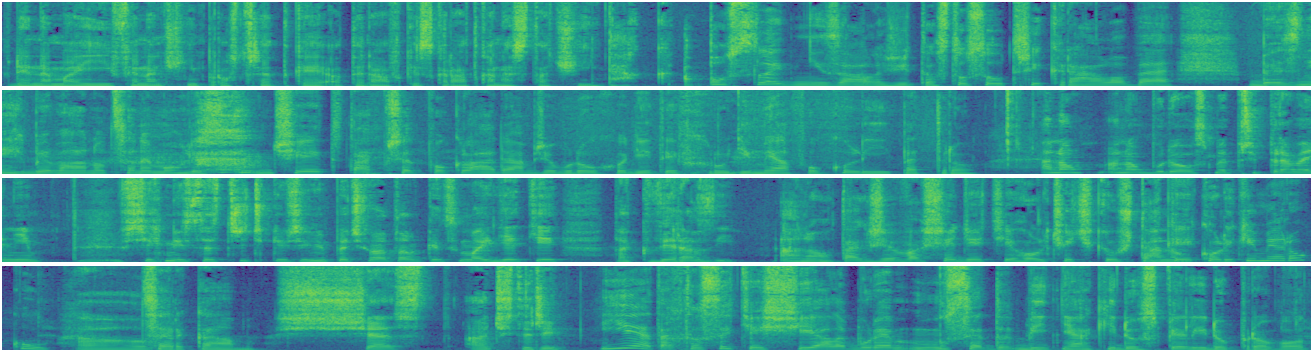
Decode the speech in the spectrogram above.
kdy nemají finanční prostředky a ty dávky zkrátka nestačí. Tak a poslední záležitost, to jsou tři králové. Bez nich by Vánoce nemohly skončit, tak předpokládám, že budou chodit i v Chrudimi a v okolí, Petro. Ano, ano, budou, jsme připraveni. Všichni sestřičky, všichni pečovatelky, co mají děti, tak vyrazí. Ano, takže vaše děti, holčičky už taky, ano. kolik jim je roku? Uh, dcerkám? Šest a čtyři. Je, tak to se těší, ale bude muset být nějaký dospělý doprovod,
